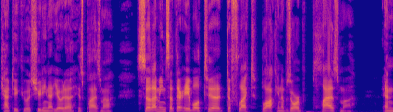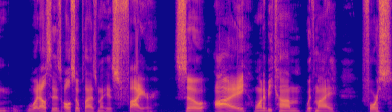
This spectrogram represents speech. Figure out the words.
Count Dooku was shooting at Yoda is plasma. So that means that they're able to deflect, block, and absorb plasma. And what else is also plasma is fire. So I want to become, with my force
